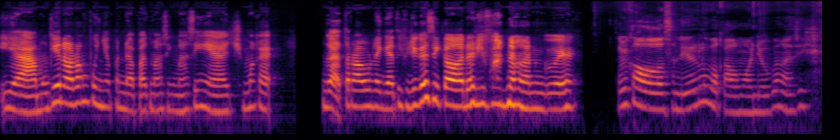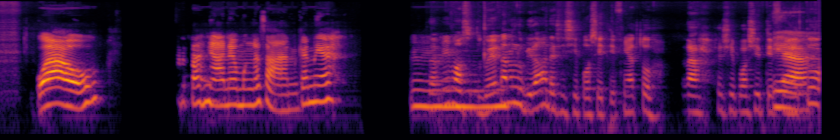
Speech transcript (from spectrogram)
ya mungkin orang punya pendapat masing-masing ya. Cuma kayak nggak terlalu negatif juga sih kalau dari pandangan gue. Tapi kalau lo sendiri lo bakal mau nyoba gak sih? Wow, pertanyaan yang mengesankan ya. Tapi maksud gue kan lo bilang ada sisi positifnya tuh. Nah, sisi positifnya yeah. itu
